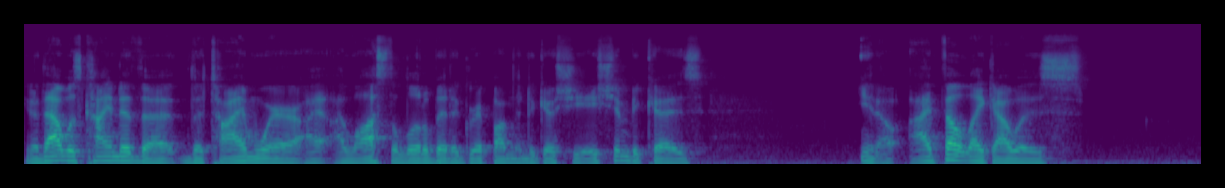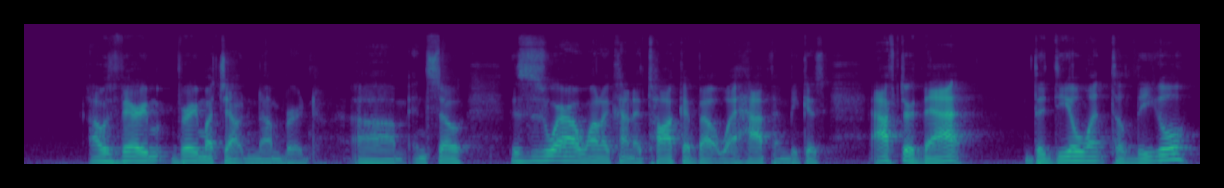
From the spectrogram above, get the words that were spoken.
you know that was kind of the the time where I, I lost a little bit of grip on the negotiation because you know I felt like I was I was very, very much outnumbered. Um, and so this is where I want to kind of talk about what happened because after that, the deal went to legal,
